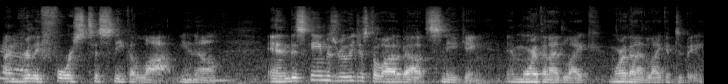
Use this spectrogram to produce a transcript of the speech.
I'm really forced to sneak a lot, you know. And this game is really just a lot about sneaking, and more than I'd like, more than I'd like it to be.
